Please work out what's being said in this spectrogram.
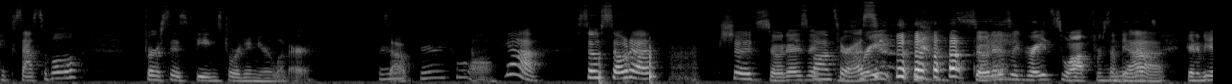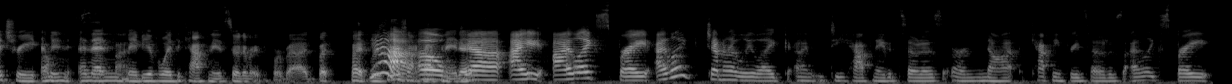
accessible versus being stored in your liver. Very, So. very cool. Yeah. So soda should Soda is a Sponsor us. great soda is a great swap for something that's gonna be a treat. I Oh, mean, and then fun. maybe avoid the caffeinated soda right before bed. But but Yeah. Oh, yeah. I I like Sprite. I like generally like um, decaffeinated sodas or not caffeine free sodas. I like Sprite.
